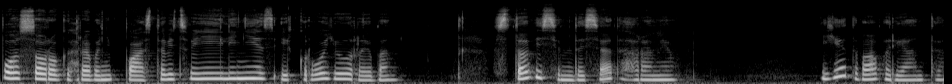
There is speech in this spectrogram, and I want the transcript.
По 40 гривень паста від своєї лінії з ікрою риби. 180 грамів. Є два варіанти.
